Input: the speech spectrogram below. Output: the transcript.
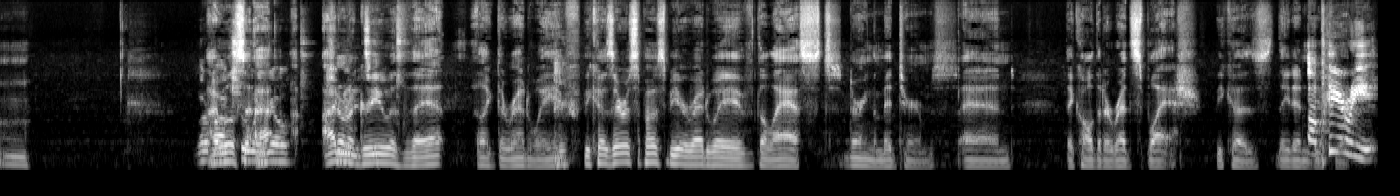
Mm. What I will about say- and your I don't agree with that, like the red wave, because there was supposed to be a red wave the last during the midterms, and they called it a red splash because they didn't. A do shit. period.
